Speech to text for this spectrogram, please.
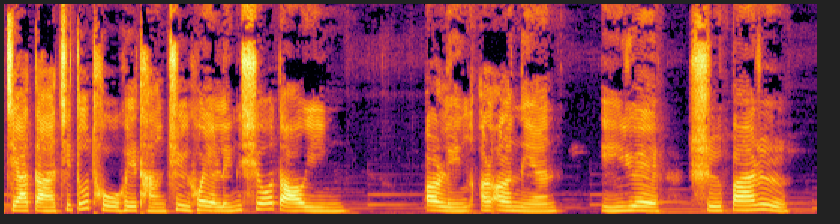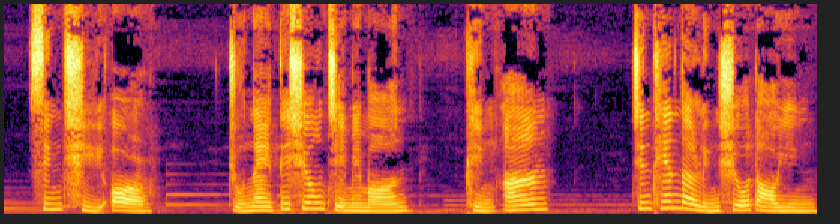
加达基督徒会堂聚会灵修导引，二零二二年一月十八日，星期二，主内弟兄姐妹们平安。今天的灵修导引，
